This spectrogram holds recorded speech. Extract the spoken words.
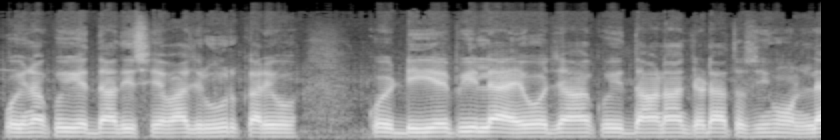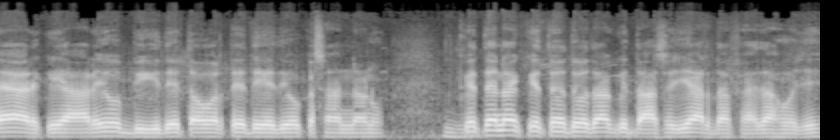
ਕੋਈ ਨਾ ਕੋਈ ਇਦਾਂ ਦੀ ਸੇਵਾ ਜ਼ਰੂਰ ਕਰਿਓ। ਕੋਈ ਡੀਏਪੀ ਲੈ ਜਾਂ ਕੋਈ ਦਾਣਾ ਜਿਹੜਾ ਤੁਸੀਂ ਹੁਣ ਲਹਿਰ ਕੇ ਆ ਰਹੇ ਹੋ ਬੀਜ ਦੇ ਤੌਰ ਤੇ ਦੇ ਦਿਓ ਕਿਸਾਨਾਂ ਨੂੰ। ਕਿਤੇ ਨਾ ਕਿਤੇ ਤੋਂ ਉਹਦਾ ਕੋਈ 10000 ਦਾ ਫਾਇਦਾ ਹੋ ਜੇ।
